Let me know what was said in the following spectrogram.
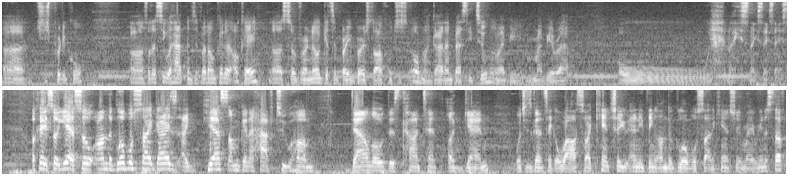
Uh, she's pretty cool. Uh, so let's see what happens if I don't get it. Okay, uh, so Vernil gets a Brave Burst off, which is oh my god, I'm Bestie too. It might be it might be a wrap. Oh, nice, nice, nice, nice. Okay, so yeah, so on the global side, guys, I guess I'm gonna have to um download this content again which is to take a while. So I can't show you anything on the global side. I can't show you my arena stuff.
